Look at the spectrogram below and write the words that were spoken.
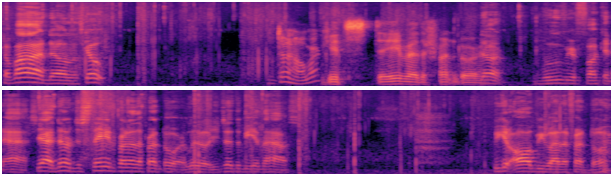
Come on, Dylan, let's go. I'm doing homework. You get stay by the front door. Dylan, move your fucking ass. Yeah, Dylan, just stay in front of the front door. Literally, you just have to be in the house. We could all be by the front door.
